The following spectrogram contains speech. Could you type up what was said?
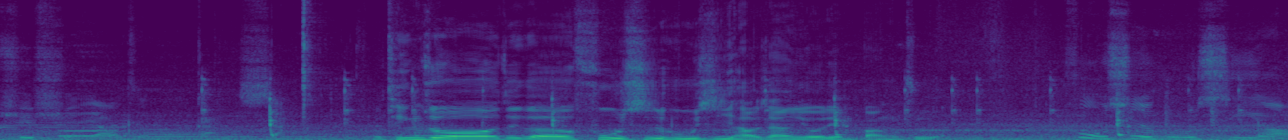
去学要怎么改善。我听说这个腹式呼吸好像有点帮助，腹式呼吸哦。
